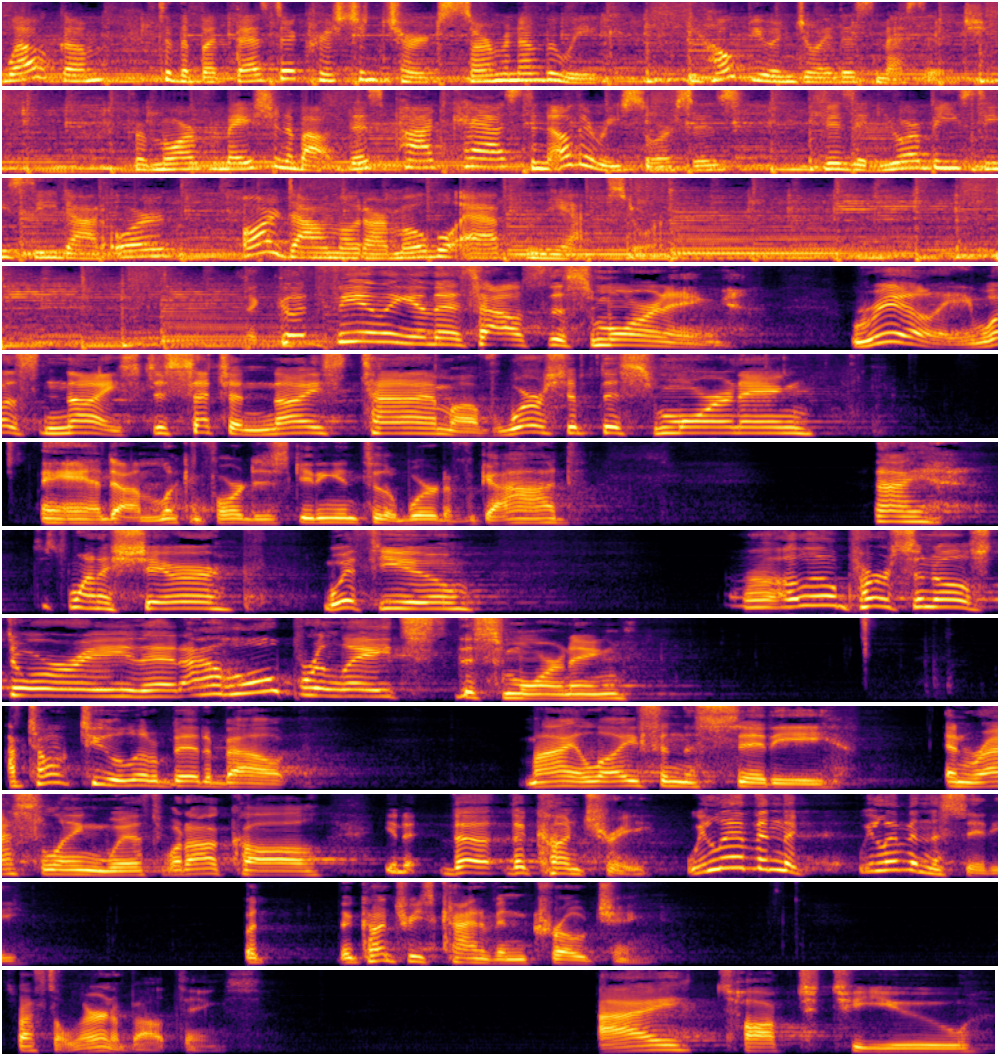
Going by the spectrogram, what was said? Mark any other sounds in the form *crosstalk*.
Welcome to the Bethesda Christian Church Sermon of the Week. We hope you enjoy this message. For more information about this podcast and other resources, visit yourbcc.org or download our mobile app from the App Store. It's a good feeling in this house this morning. Really, was nice. Just such a nice time of worship this morning. And I'm looking forward to just getting into the Word of God. I just want to share with you a little personal story that I hope relates this morning. I've talked to you a little bit about my life in the city and wrestling with what I'll call you know, the, the country. We live, in the, we live in the city, but the country's kind of encroaching. So I have to learn about things. I talked to you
